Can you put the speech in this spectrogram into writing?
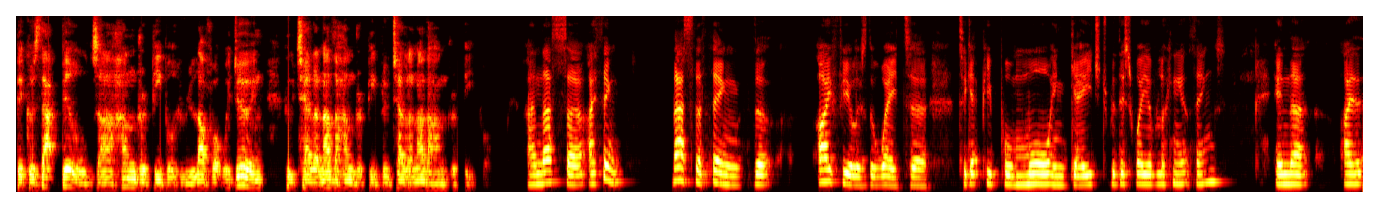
because that builds our 100 people who love what we're doing, who tell another 100 people, who tell another 100 people. And that's, uh, I think, that's the thing that I feel is the way to to get people more engaged with this way of looking at things. In that, I,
